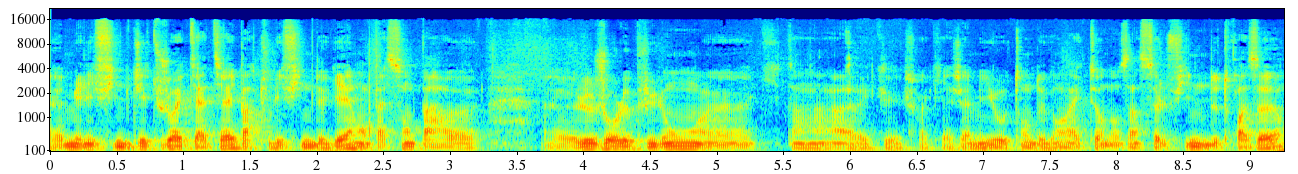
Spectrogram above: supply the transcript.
Euh, mais les films, j'ai toujours été attiré par tous les films de guerre, en passant par euh, euh, Le jour le plus long, qui est un, avec, je crois qu'il n'y a jamais eu autant de grands acteurs dans un seul film de 3 heures.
